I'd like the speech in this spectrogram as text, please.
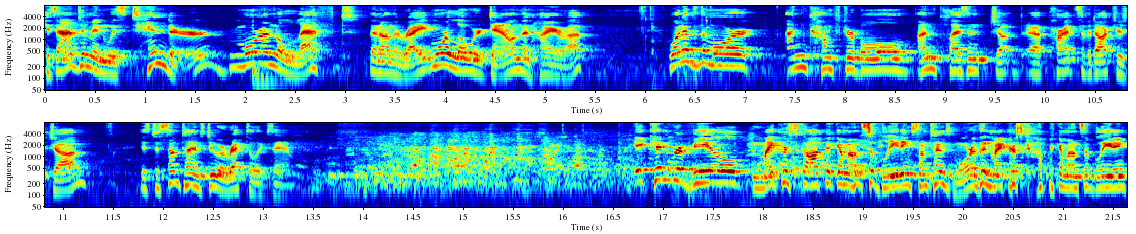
His abdomen was tender, more on the left than on the right, more lower down than higher up. One of the more uncomfortable, unpleasant uh, parts of a doctor's job is to sometimes do a rectal exam. It can reveal microscopic amounts of bleeding, sometimes more than microscopic amounts of bleeding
